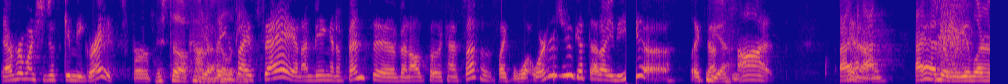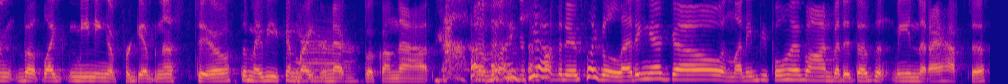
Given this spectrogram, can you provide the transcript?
everyone should just give me grace for There's still accountability. things I say, and I'm being offensive and all this other kind of stuff. And it's like, what, where did you get that idea? Like that's Yeah. not. I, you know. I, I had to relearn the like meaning of forgiveness too. So maybe you can write your next book on that. Of like, yeah, but it's like letting it go and letting people move on, but it doesn't mean that I have to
